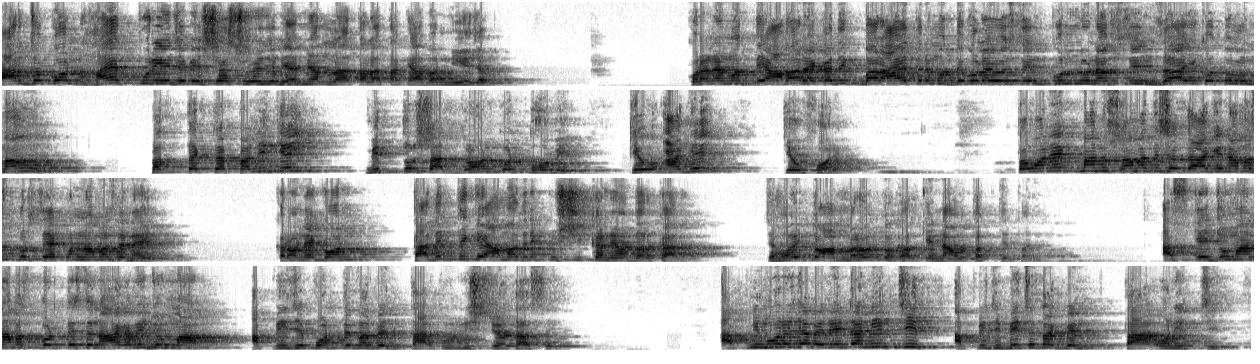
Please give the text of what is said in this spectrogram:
তার যখন হায়াত পুরিয়ে যাবে, শেষ হয়ে যাবে, আমি আল্লাহ তালা তাকে আবার নিয়ে যাব। কোরআনের মধ্যে আবার একাধিকবার আয়াতের মধ্যে বলে হয়েছেন কুল্লু নাফসিন যায়িকাতুল মাউত। প্রত্যেকটা প্রাণীকেই মৃত্যুর স্বাদ গ্রহণ করতে হবে, কেউ আগে, কেউ পরে। তো অনেক মানুষ আমাদের সাথে আগে নামাজ পড়ছে, এখন নামাজে নাই। কারণ এখন তাদের থেকে আমাদের একটু শিক্ষা নেওয়া দরকার, যে হয়তো আমরাও তো কালকে নাও থাকতে পারি। আজকে জুমা নামাজ পড়তেছেন, আগামী জুম্মা আপনি যে পড়তে পারবেন, তার কোনো নিশ্চয়তা আছে? আপনি মরে যাবেন, এটা নিশ্চিত। আপনি যে বেঁচে থাকবেন, তা অনিশ্চিত।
